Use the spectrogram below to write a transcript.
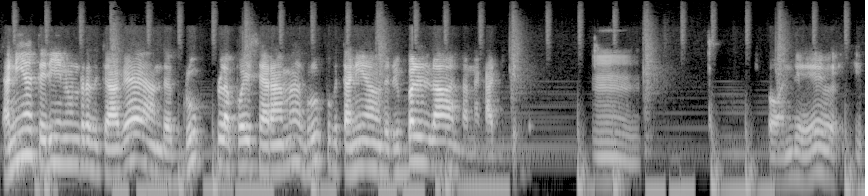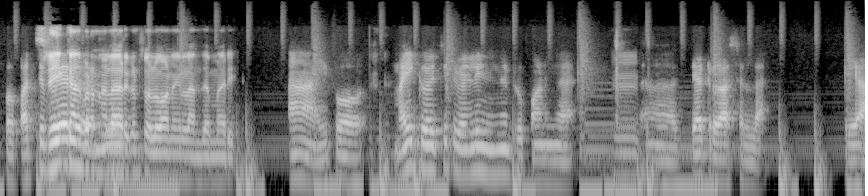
தனியா தெரியணுன்றதுக்காக அந்த குரூப்ல போய் சேராம குரூப்புக்கு தனியா வந்து ரிபல்லா தன்னை காட்டிக்கிறது. இப்போ வந்து இப்போ பத்து பேர் நல்லா இருக்குன்னு சொல்லுவானுங்களா அந்த மாதிரி. ஆஹ் இப்போ மைக் வச்சுட்டு வெளியே நின்னுட்டு இருப்பானுங்க. தியேட்டர் வாசல்ல சரியா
